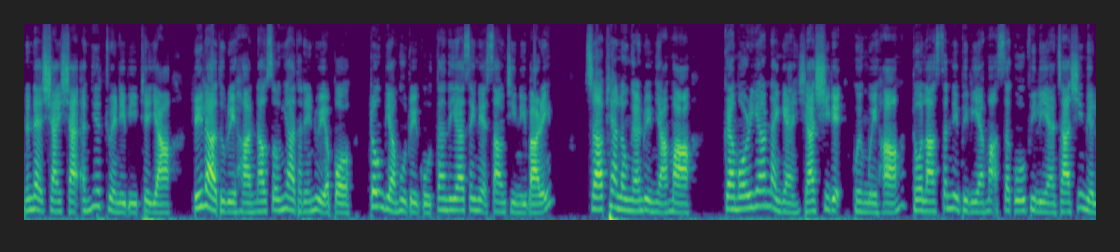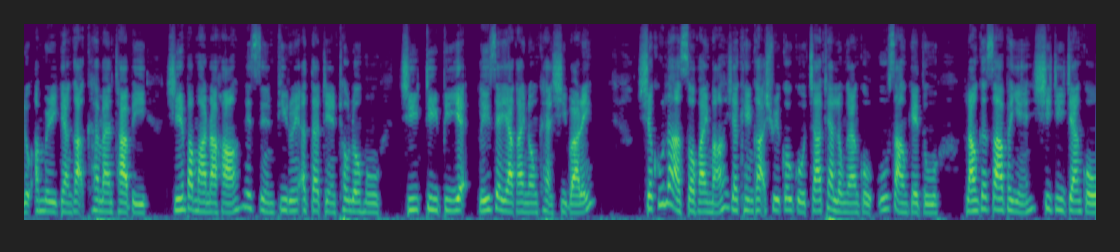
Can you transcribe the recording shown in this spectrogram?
နက်နက်ရှိုင်းရှိုင်းအမြင့်တွင်နေပြီဖြစ်ရာလေးလာသူတွေဟာနောက်ဆုံးရသတင်းတွေအပေါ်တုံ့ပြန်မှုတွေကိုတန်တရားစိတ်နဲ့စောင့်ကြည့်နေပါတယ်။ကြားဖြတ်လုပ်ငန်းတွေများမှာကမ္ဘောဒီးယားနိုင်ငံရရှိတဲ့ဝင်ငွေဟာဒေါ်လာ12ဘီလီယံမှ19ဘီလီယံကြားရှိမယ်လို့အမေရိကန်ကခန့်မှန်းထားပြီး ရင်းပမာဏဟာနှစ်စဉ်ပြည်တွင်းအသက်တင်ထုတ်လုပ်မှု GDP ရဲ့40ရာခိုင်နှုန်းခန့်ရှိပါတယ်။ယခုလအစောပိုင်းမှာရခိုင်ကရွှေကုတ်ကိုကြားဖြတ်လုပ်ငန်းကိုဦးဆောင်ခဲ့သူလောင်ကစားဘရင်ရှီဂျီကျန်းကို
